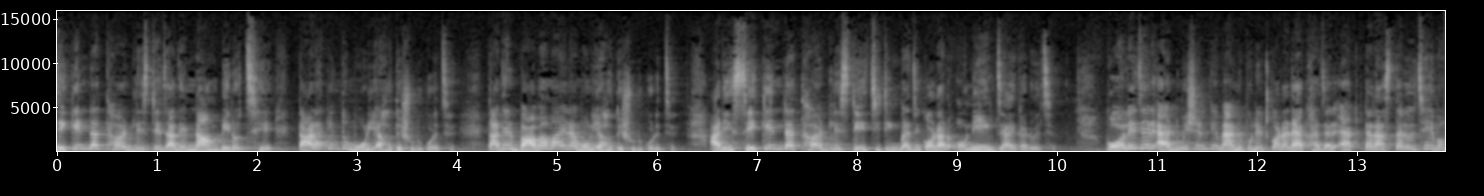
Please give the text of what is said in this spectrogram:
সেকেন্ড আর থার্ড লিস্টে যাদের নাম বেরোচ্ছে, তারা কিন্তু মরিয়া হতে শুরু করেছে। তাদের বাবা মায়েরা মরিয়া হতে শুরু করেছে। আর এই সেকেন্ড আর থার্ড লিস্টে চিটিংবাজি করার অনেক জায়গা রয়েছে। কলেজের অ্যাডমিশনকে ম্যানিপুলেট করার এক হাজার একটা রাস্তা রয়েছে এবং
